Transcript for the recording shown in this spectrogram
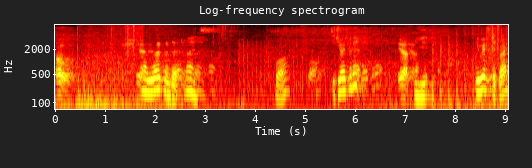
Oh. Yeah. Oh, you opened it. Nice. What? Did you open it? Yeah, No, you, you rifted, right?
